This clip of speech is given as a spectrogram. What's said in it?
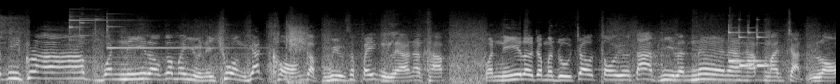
วัสดีครับ วันนี้เราก็มาอยู่ในช่วงยัดของกับวิวสเปคอีกแล้วนะครับ วันนี้เราจะมาดูเจ้า Toyota p r u n n e r นะครับ มาจัดล้อ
